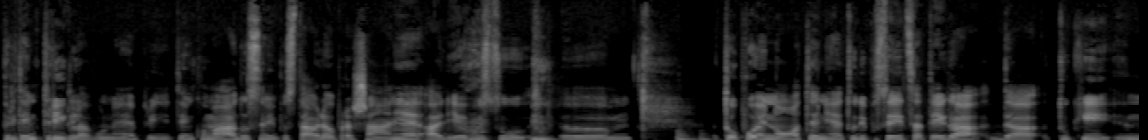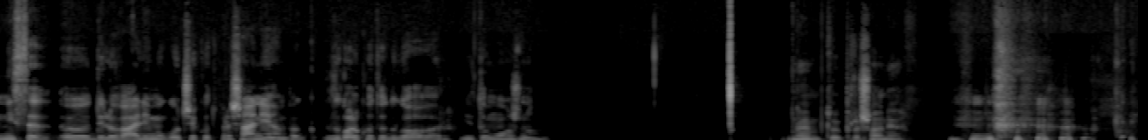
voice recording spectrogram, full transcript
pri tem triglavu, ne, pri tem komadu, se mi postavlja vprašanje, ali je v bistvu um, to poenotenje tudi posledica tega, da tukaj niste uh, delovali mogoče kot vprašanje, ampak zgolj kot odgovor. Je to možno? Ne, to je vprašanje. okay.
